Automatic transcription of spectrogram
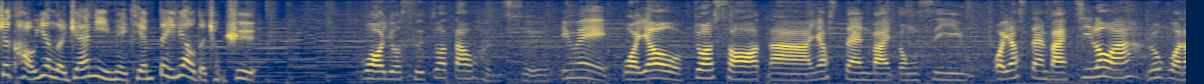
这考验了 Jenny 每天备料的程序。我有时做到很迟，因为我要做 sauce 啊，要 stand by 东西，我要 stand by 鸡肉啊。如果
